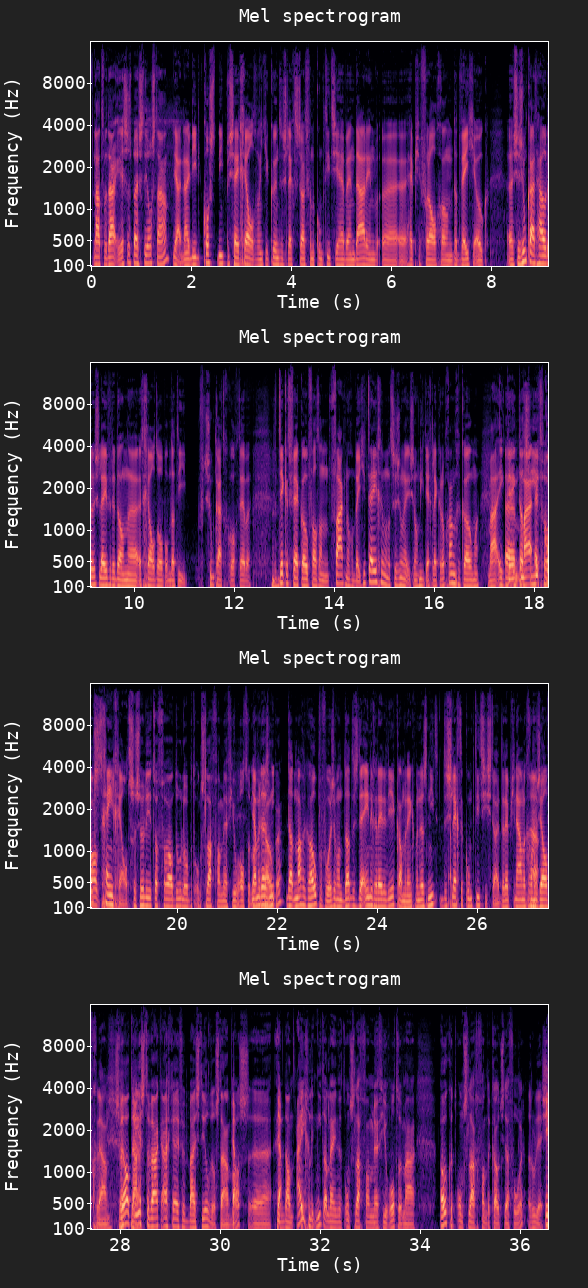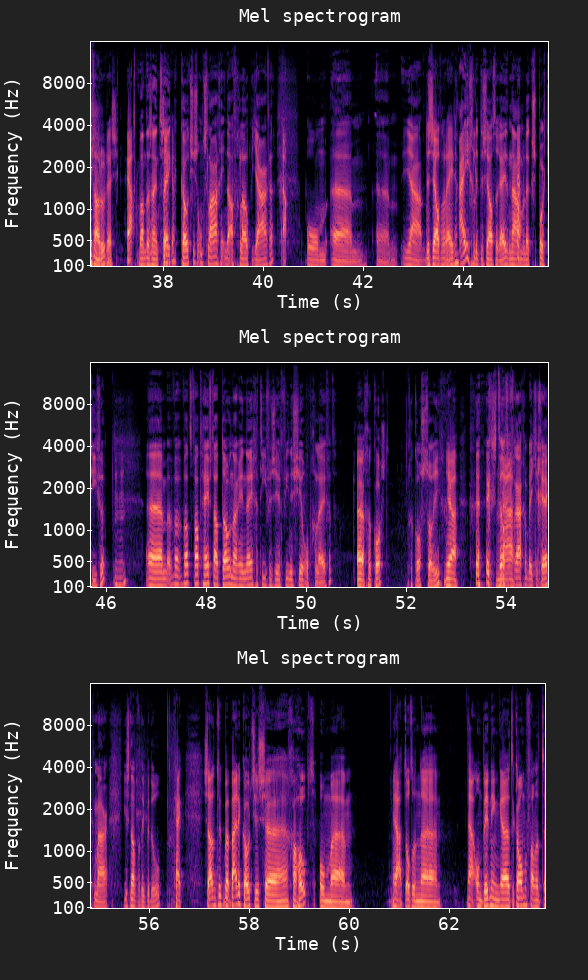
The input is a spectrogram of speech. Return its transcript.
Laten we daar eerst eens bij stilstaan. Ja, nou, die kost niet per se geld, want je kunt een slechte start van de competitie hebben. En daarin eh, heb je vooral gewoon, dat weet je ook, eh, seizoenkaarthouders leveren dan eh, het geld op omdat die seizoenkaart gekocht hebben. De Mhm. ticketverkoop valt dan vaak nog een beetje tegen, want het seizoen is nog niet echt lekker op gang gekomen. Maar ik denk Eh, dat maar ze het vooral... kost geen geld. Ze zullen je toch vooral doelen op het ontslag van Matthew Otten. Ja, maar dat, is niet, dat mag ik hopen voor ze, want dat is de enige reden die ik kan bedenken. Maar dat is niet de slechte competitiestart. Dat heb je namelijk gewoon zelf gedaan. Is wel het Nou. eerste waar ik eigenlijk even bij stil wil staan, Bas. Eh, en Ja. dan eigenlijk niet alleen het ontslag van Matthew Otten, maar ook het ontslag van de coach daarvoor. Roedes. Ivan Roedes. Ja, Want er zijn twee Zeker. coaches ontslagen in de afgelopen jaren. Ja. Om ehm, ehm, ja, dezelfde reden. eigenlijk dezelfde reden, namelijk sportieve. Mhm. Ehm, wa- wat, wat heeft dat Donar in negatieve zin financieel opgeleverd? Eh, gekost. Gekost, sorry. Ja, ik stel Nou. de vraag een beetje gek, maar je snapt wat ik bedoel. Kijk, ze hadden natuurlijk bij beide coaches eh, gehoopt om ja, tot een eh, nou, ontbinding te komen van het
